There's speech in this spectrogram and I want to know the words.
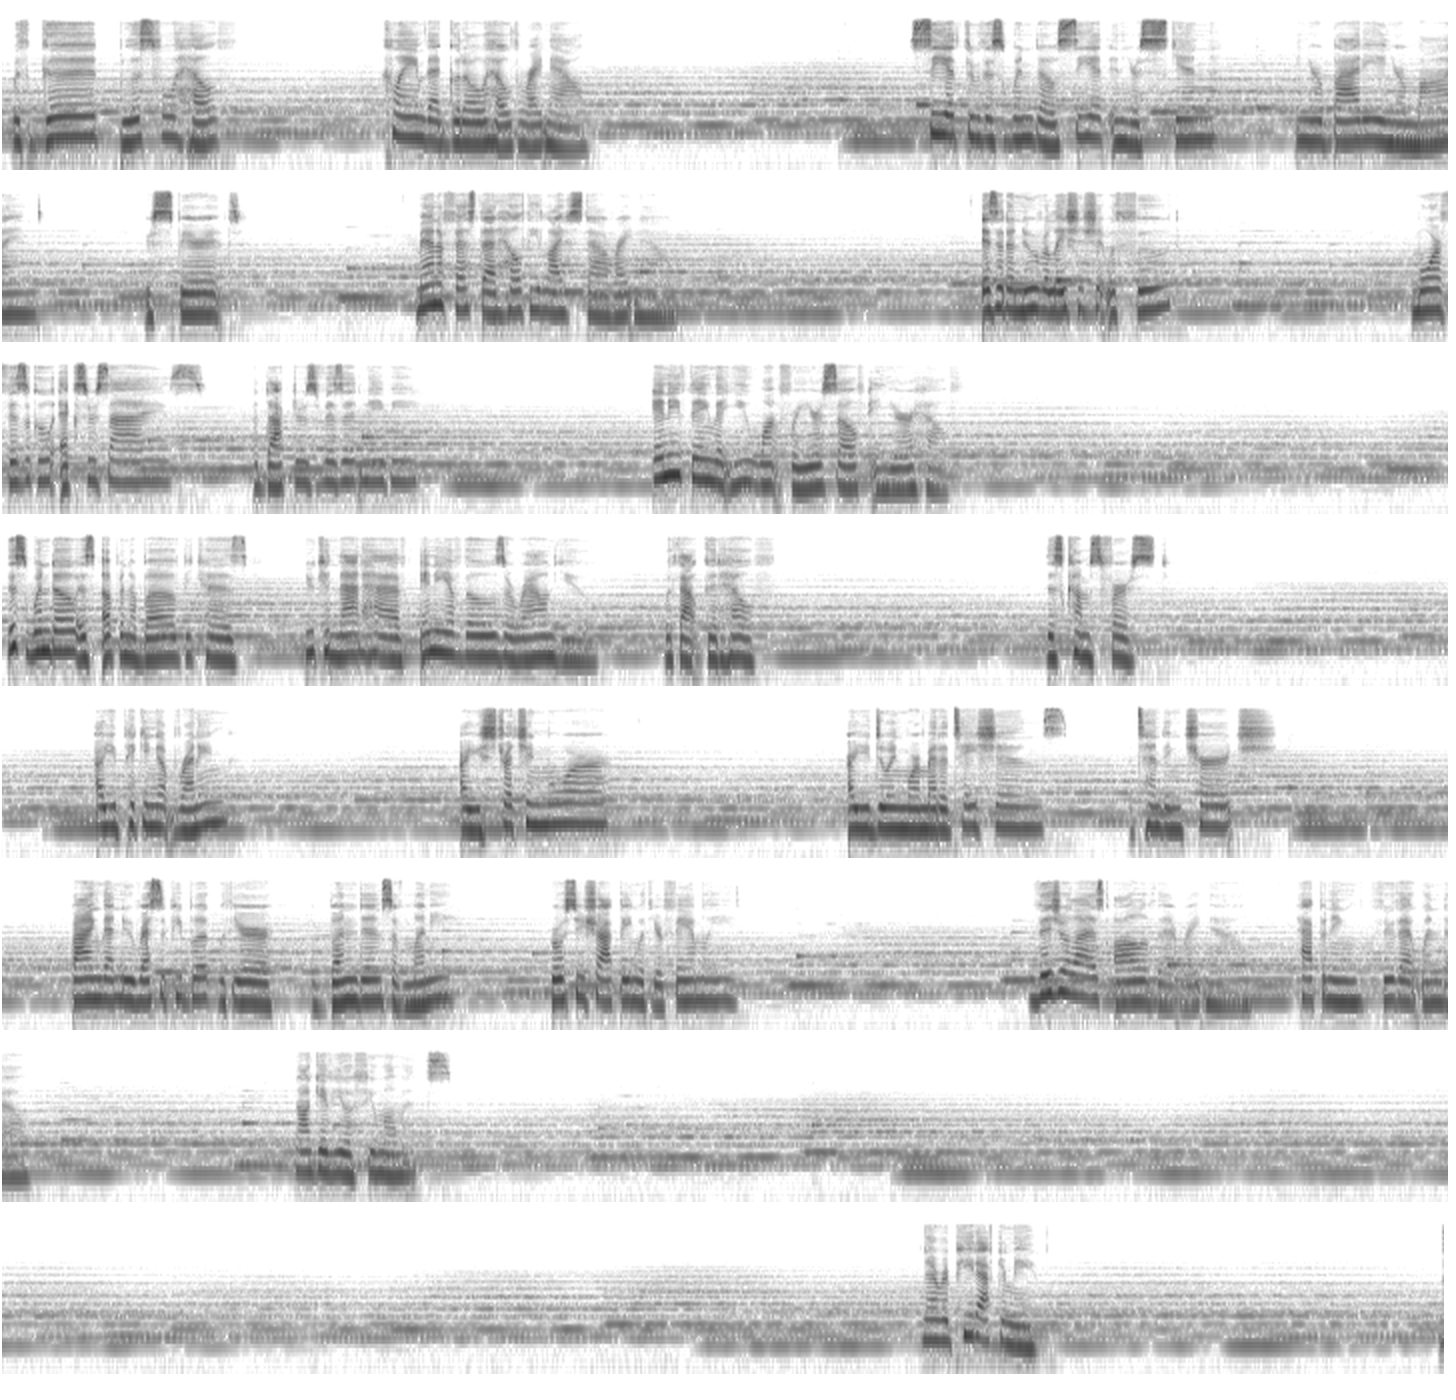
with good, blissful health. Claim that good old health right now. See it through this window. See it in your skin, in your body, in your mind, your spirit. Manifest that healthy lifestyle right now. Is it a new relationship with food? More physical exercise? A doctor's visit, maybe? Anything that you want for yourself and your health. This window is up and above because you cannot have any of those around you without good health. This comes first. Are you picking up running? Are you stretching more? Are you doing more meditations? Attending church? Buying that new recipe book with your abundance of money? Grocery shopping with your family? Visualize all of that right now happening through that window. And I'll give you a few moments. Now repeat after me.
